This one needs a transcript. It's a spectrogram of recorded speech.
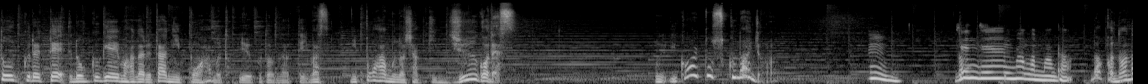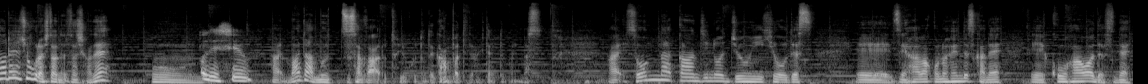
と遅れて6ゲーム離れた日本ハムということになっています。日本ハムの借金15です。意外と少ないんじゃない？うん。全然まだまだ。なんか7連勝ぐらいしたんです確かね。うん。そうですよ。はい、まだ6つ差があるということで頑張っていただきたいと思います。はい、そんな感じの順位表です。えー前半はこの辺ですかね、えー後半はですね、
